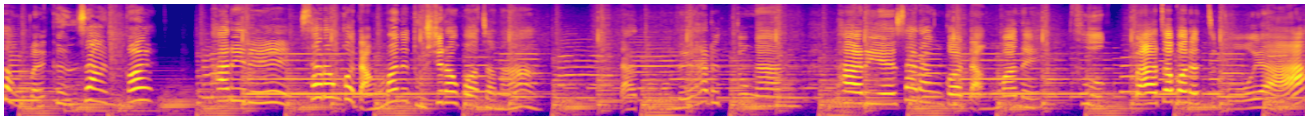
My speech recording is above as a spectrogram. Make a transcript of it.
정말 근사한 걸? 파리를 사랑과 낭만의 도시라고 하잖아. 나도 오늘 하루 동안 파리의 사랑과 낭만에 푹 빠져버렸지 뭐야.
